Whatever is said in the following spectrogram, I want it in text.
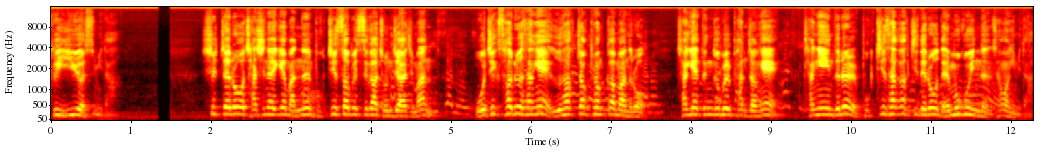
그 이유였습니다. 실제로 자신에게 맞는 복지 서비스가 존재하지만 오직 서류상의 의학적 평가만으로 장애 등급을 판정해 장애인들을 복지 사각지대로 내모고 있는 상황입니다.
